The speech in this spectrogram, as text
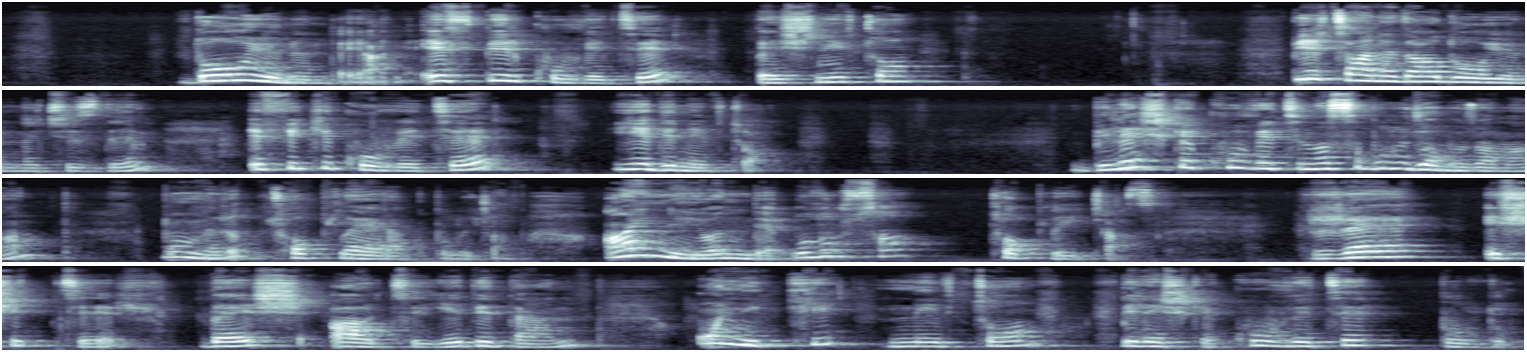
Doğu yönünde yani F1 kuvveti 5 Newton. Bir tane daha doğu yönüne çizdim. F2 kuvveti 7 Newton. Bileşke kuvveti nasıl bulacağım o zaman? Bunları toplayarak bulacağım. Aynı yönde olursa toplayacağız. R eşittir 5 artı 7'den 12 Newton bileşke kuvveti buldum.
